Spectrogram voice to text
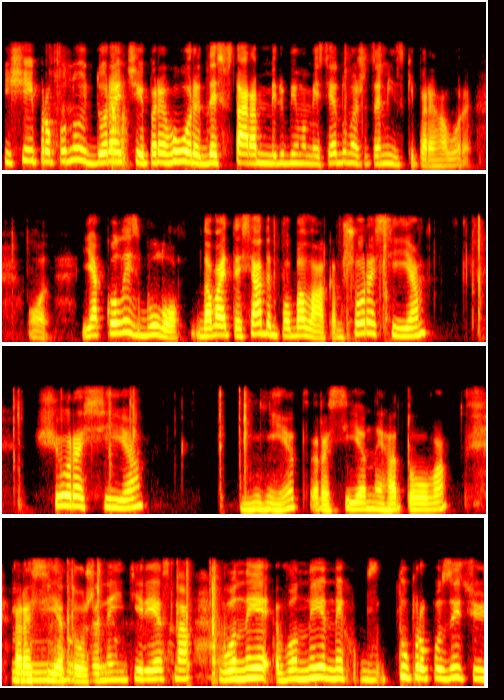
І ще й пропонують, до речі, переговори десь в старому любимому місці. Я думаю, що це мінські переговори. От. Як колись було. Давайте сядемо по балакам. Що Росія? Що Росія? Ні, Росія не готова. Росія Мгм. теж не інтересна. Вони, вони не ту пропозицію,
